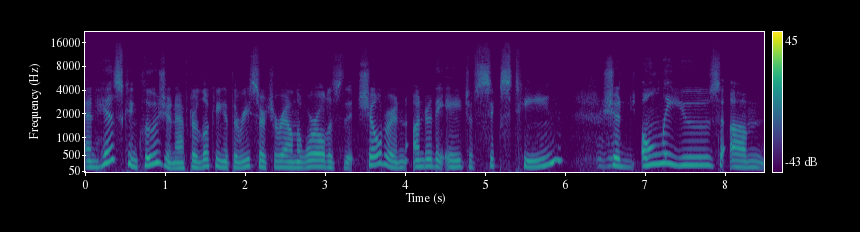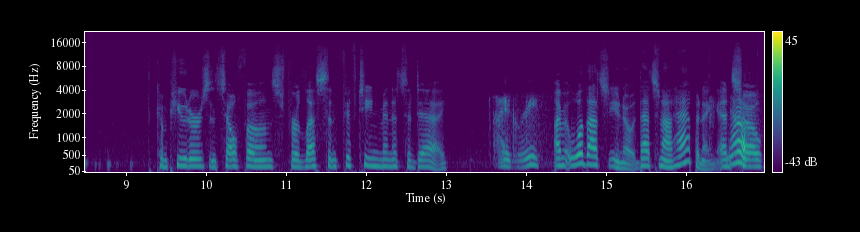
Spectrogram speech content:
And his conclusion, after looking at the research around the world, is that children under the age of 16 should only use um, computers and cell phones for less than 15 minutes a day. I agree. I mean, well, that's you know that's not happening, and No. so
